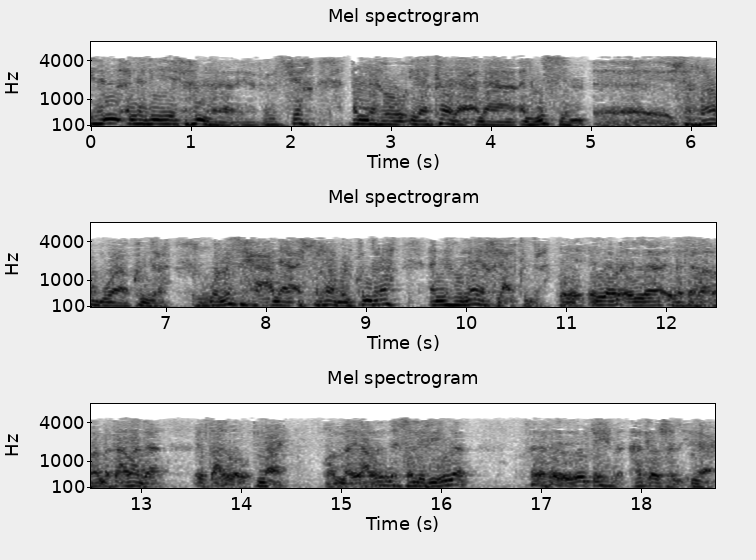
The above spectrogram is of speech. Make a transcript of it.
إذا الذي فهمنا يا فضيلة الشيخ أنه إذا كان على المسلم آه، شراب وكندرة ومسح على الشراب والكندرة أنه لا يخلع الكندرة. إلا إلا إذا أراد إبطال الوضوء. نعم. وأما إذا أراد يصلي فيهما فيلقيهما حتى يصلي. نعم.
